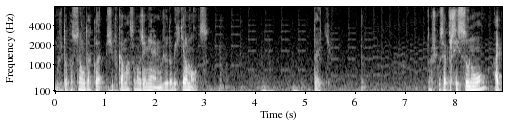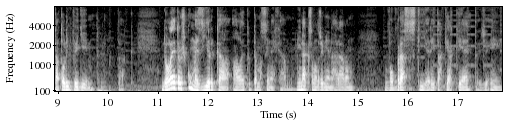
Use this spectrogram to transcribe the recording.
Můžu to posunout takhle šipkama? Samozřejmě nemůžu, to bych chtěl moc. Teď. Trošku se přisunu, ať na to líp vidím. Tak. Dole je trošku mezírka, ale tu tam asi nechám. Jinak samozřejmě nahrávám v obraz z té hry tak, jak je, takže i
